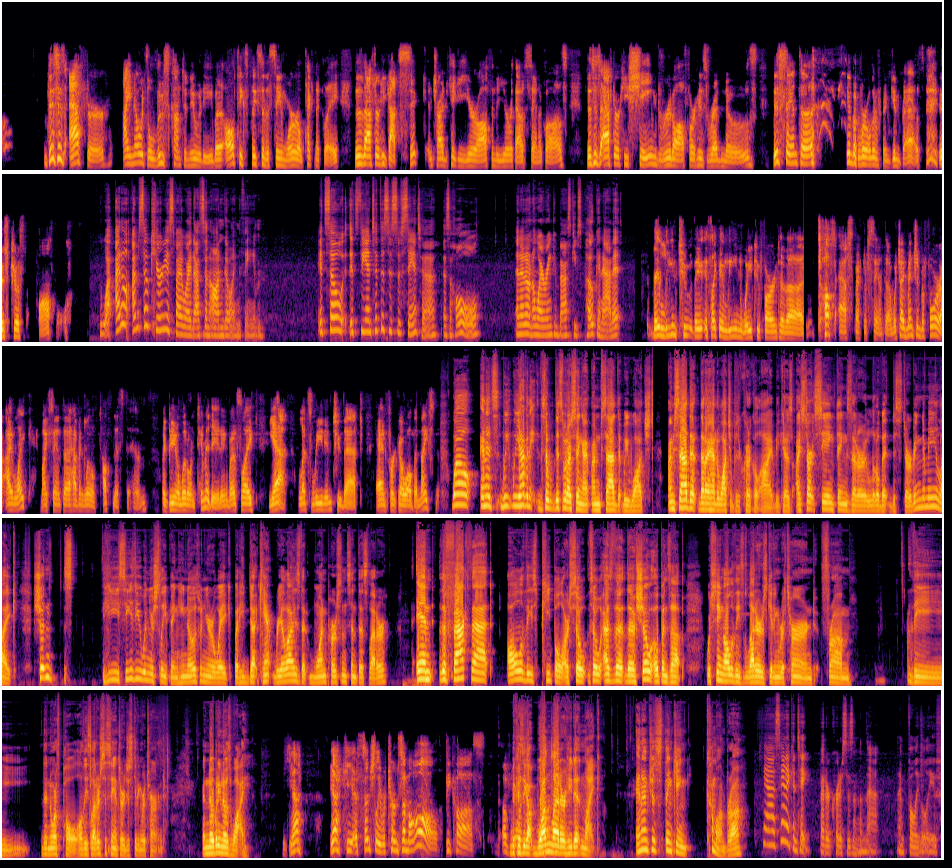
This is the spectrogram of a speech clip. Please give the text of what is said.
this is after I know it's a loose continuity, but it all takes place in the same world technically. This is after he got sick and tried to take a year off in the year without Santa Claus. This is after he shamed Rudolph for his red nose. This Santa in the world of Rankin Bass is just awful. What I don't I'm so curious by why that's an ongoing theme. It's so it's the antithesis of Santa as a whole. And I don't know why Rankin Bass keeps poking at it. They lean too they it's like they lean way too far into the tough aspect of Santa, which I mentioned before. I like my Santa having a little toughness to him, like being a little intimidating, but it's like, yeah, let's lean into that and forego all the niceness. Well, and it's we we haven't. So this is what I was saying. I, I'm sad that we watched. I'm sad that that I had to watch it with a critical eye because I start seeing things that are a little bit disturbing to me. Like, shouldn't he sees you when you're sleeping? He knows when you're awake, but he d- can't realize that one person sent this letter. And the fact that all of these people are so so as the the show opens up, we're seeing all of these letters getting returned from the the North Pole. All these letters to Santa are just getting returned, and nobody knows why. Yeah. Yeah, he essentially returns them all because of Because one- he got one letter he didn't like, and I'm just thinking, come on, brah. Yeah, Santa can take better criticism than that. I fully believe.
